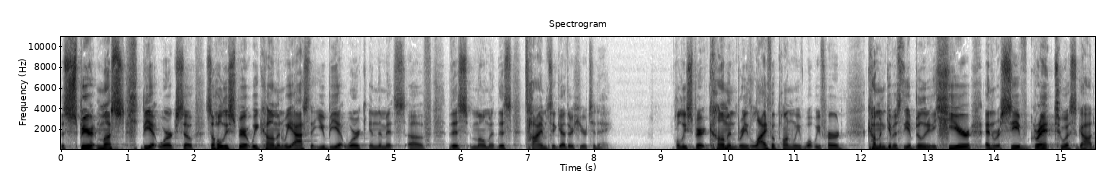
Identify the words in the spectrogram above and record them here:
the spirit must be at work. So, so, Holy Spirit, we come and we ask that you be at work in the midst of this moment, this time together here today. Holy Spirit, come and breathe life upon what we've heard. Come and give us the ability to hear and receive. Grant to us, God,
